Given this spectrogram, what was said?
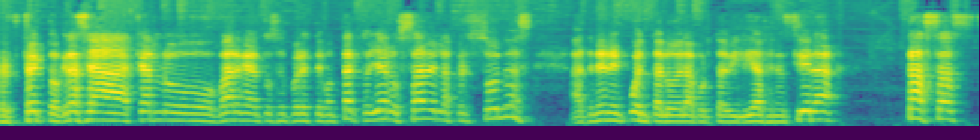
Perfecto, gracias Carlos Vargas entonces por este contacto. Ya lo saben las personas a tener en cuenta lo de la portabilidad financiera, tasas,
